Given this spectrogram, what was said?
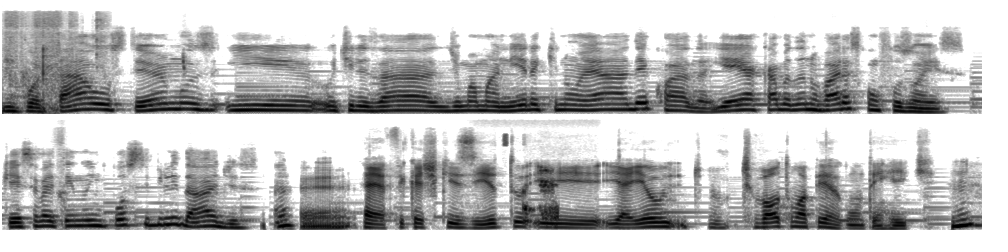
importar os termos e utilizar de uma maneira que não é adequada. E aí acaba dando várias confusões, porque aí você vai tendo impossibilidades, né? É, é fica esquisito. E, e aí eu te volto uma pergunta, Henrique. Hum?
